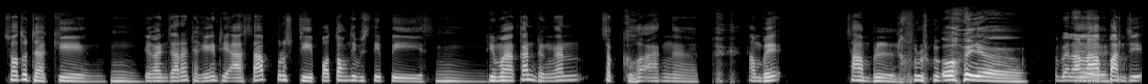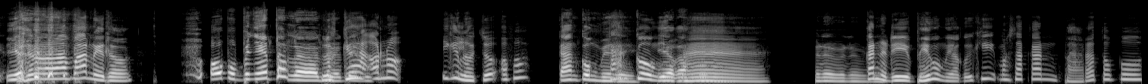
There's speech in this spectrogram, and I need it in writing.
suatu daging Hmm. dengan cara dagingnya diasap terus dipotong tipis-tipis. Hmm. Dimakan dengan sego anget. Ambek sambel. Oh iya. Ambek lalapan sih. Iya. Biasanya lalapan itu. Oh penyetan lah. Berarti. gak ono iki lho, Cuk, apa? Kangkung biasa. Kangkung. Iya kangkung. Nah, Bener bener. kan bener. jadi bingung ya aku iki masakan barat apa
